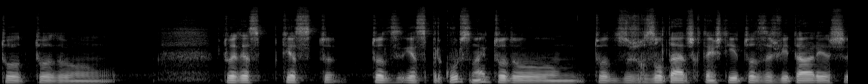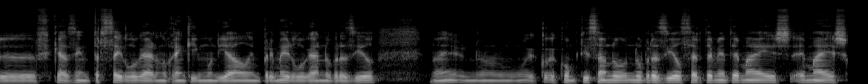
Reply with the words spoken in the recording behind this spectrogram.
todo, todo todo esse, esse, todo esse percurso, não é? todo, todos os resultados que tens tido, todas as vitórias, uh, ficares em terceiro lugar no ranking mundial, em primeiro lugar no Brasil. Não é? No, a competição no, no, Brasil certamente é mais, é, mais,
